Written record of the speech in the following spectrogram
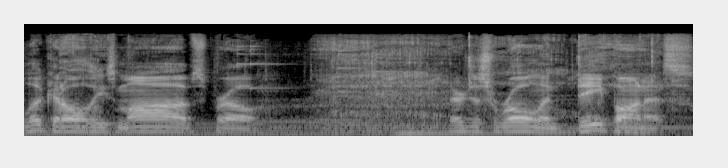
Look at all these mobs, bro. They're just rolling deep on us.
